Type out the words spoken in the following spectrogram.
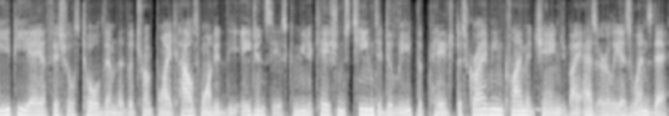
EPA officials told them that the Trump White House wanted the agency's communications team to delete the page describing climate change by as early as Wednesday.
